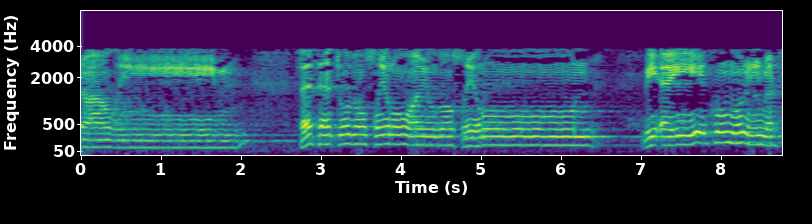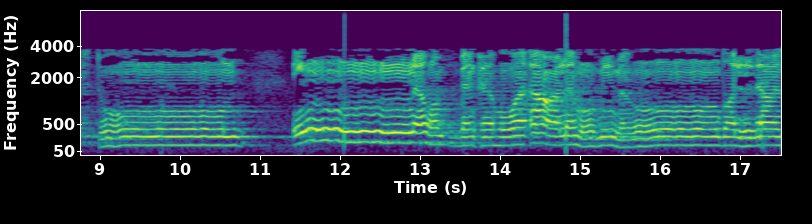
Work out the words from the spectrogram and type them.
عظيم فستبصر ويبصرون بأيكم المفتون إن ربك هو أعلم بمن ضل عن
